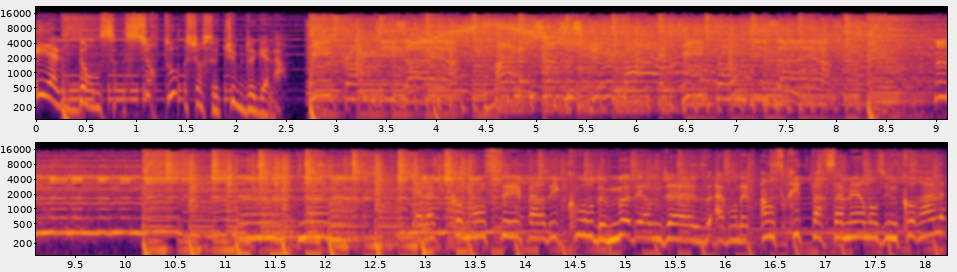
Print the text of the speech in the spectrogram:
et elle danse, surtout sur ce tube de gala. Elle a commencé par des cours de modern jazz avant d'être inscrite par sa mère dans une chorale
